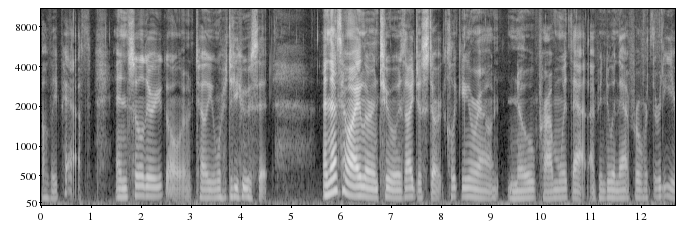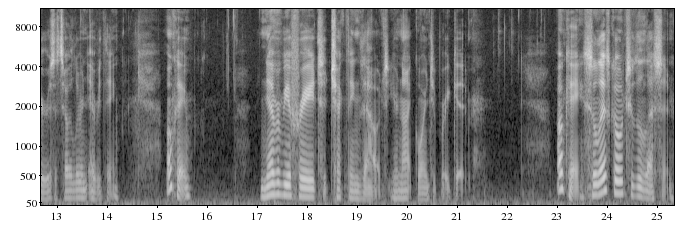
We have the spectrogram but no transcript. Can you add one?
of a path. And so there you go. It'll tell you where to use it. And that's how I learn too, is I just start clicking around. No problem with that. I've been doing that for over 30 years. That's how I learned everything. Okay. Never be afraid to check things out. You're not going to break it. Okay, so let's go to the lesson.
